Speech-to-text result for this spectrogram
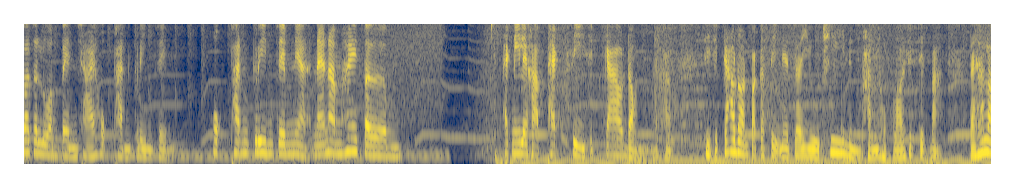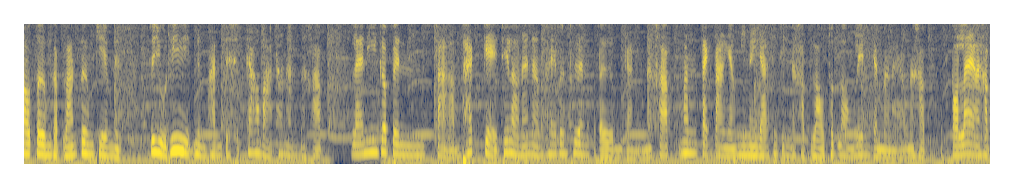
ก็จะรวมเป็นใช้ 6,000 กรีนเจม 6,000 กรีนเจมเนี่ย แนะนำให้เติม แพ็คนี้เลยครับ แพ็ค 49 ดอลนะครับ 49 ดอลปกติเนี่ยจะอยู่ที่ 1,617 บาท แต่ถ้าเราเติมกับร้านเติมเกมเนี่ย จะอยู่ที่ 1,079 บาทเท่านั้นนะครับ และนี่ก็เป็น 3 แพ็กเกจที่เราแนะนำให้เพื่อนๆเติมกันนะครับ มันแตกต่างอย่างมีนัยยะจริง ๆ นะครับ เราทดลองเล่นกันมาแล้วนะครับ ตอนแรกนะครับ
